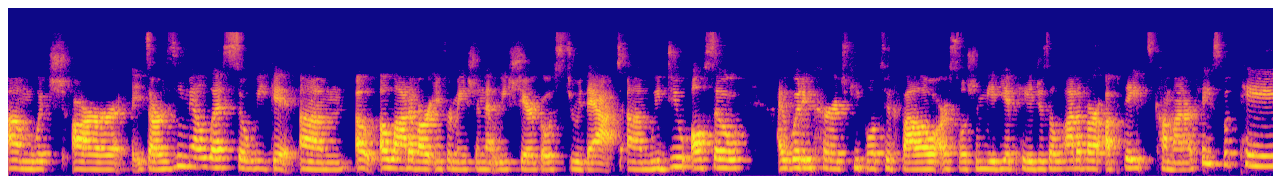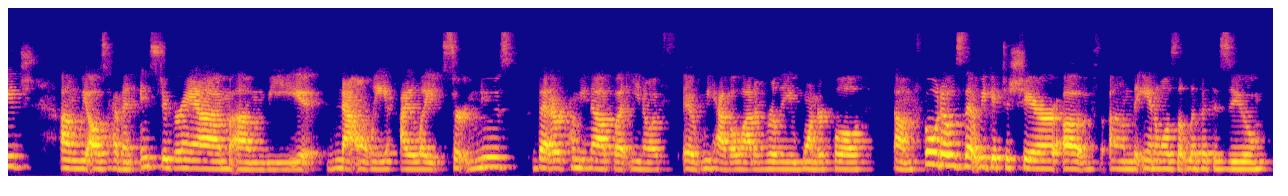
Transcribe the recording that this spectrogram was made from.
um, which are it's our email list. So we get um, a, a, lot of our information that we share goes through that. Um, we do also. I would encourage people to follow our social media pages. A lot of our updates come on our Facebook page. Um, we also have an Instagram. Um, we not only highlight certain news that are coming up, but you know, if, if we have a lot of really wonderful um, photos that we get to share of um, the animals that live at the zoo.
